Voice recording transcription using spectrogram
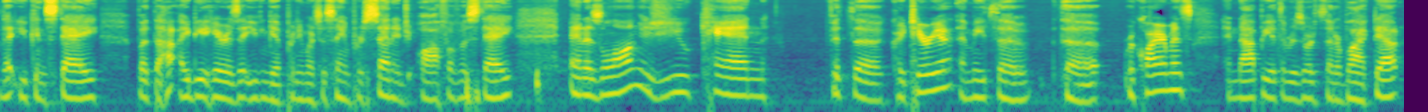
that you can stay. But the idea here is that you can get pretty much the same percentage off of a stay. And as long as you can fit the criteria and meet the, the requirements and not be at the resorts that are blacked out,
